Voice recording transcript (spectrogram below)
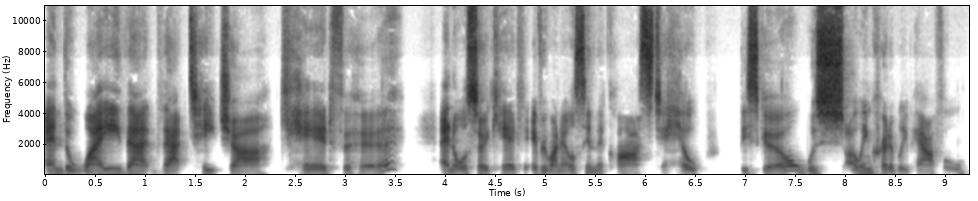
and the way that that teacher cared for her and also cared for everyone else in the class to help this girl was so incredibly powerful.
